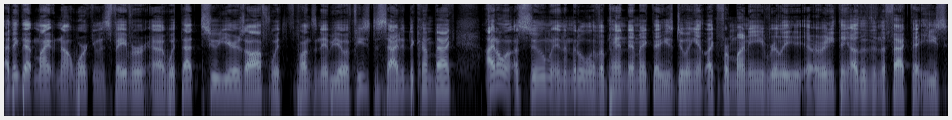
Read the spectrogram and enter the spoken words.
I think that might not work in his favor uh, with that two years off with Ponzinibbio. If he's decided to come back, I don't assume in the middle of a pandemic that he's doing it like for money, really, or anything other than the fact that he's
